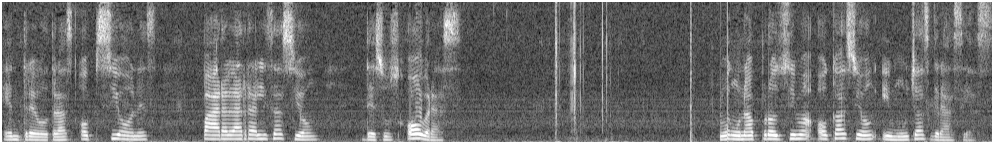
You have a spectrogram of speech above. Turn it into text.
entre otras opciones para la realización de sus obras. En una próxima ocasión y muchas gracias.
